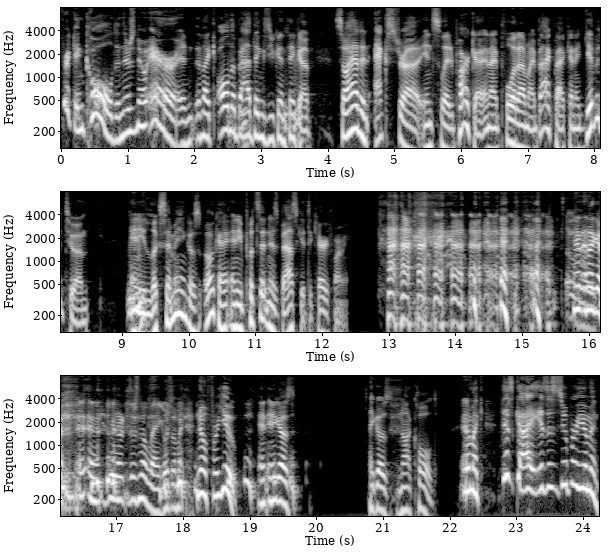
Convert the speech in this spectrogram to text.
freaking cold and there's no air and, and like all the bad things you can think mm-hmm. of. So I had an extra insulated parka and I pull it out of my backpack and I give it to him. Mm-hmm. And he mm-hmm. looks at me and goes, okay. And he puts it in his basket to carry for me. totally. and, and, I go, and, and there's no language. I'm like, no, for you. And, and he goes, he goes, not cold. And I'm like, this guy is a superhuman.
